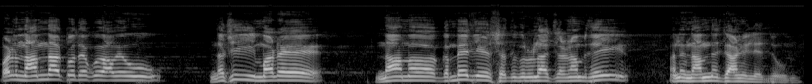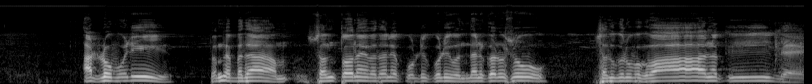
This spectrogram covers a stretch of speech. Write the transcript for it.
પણ નામના તો કોઈ આવે એવું નથી. માટે નામ ગમે તે સદગુરુના ચરણમાં જઈ અને નામને જાણી લેજો. આટલું બોલી તમે બધા સંતોને બધાને કોટી કોટી વંદન કરું છું. સદગુરુ ભગવાન કી જય.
